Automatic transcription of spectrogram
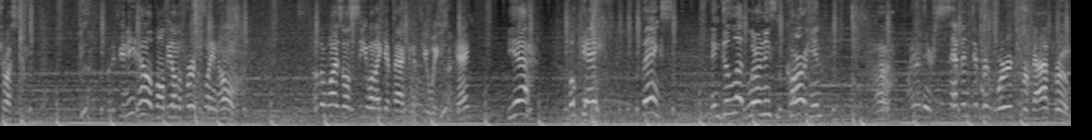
trust you. But if you need help, I'll be on the first plane home. Otherwise, I'll see you when I get back in a few weeks, okay? Yeah, okay. Thanks. And good luck learning Symkarian. Uh, why are there seven different words for bathroom?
